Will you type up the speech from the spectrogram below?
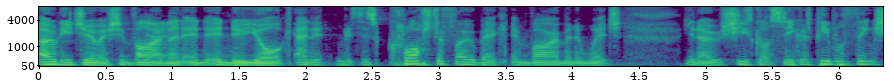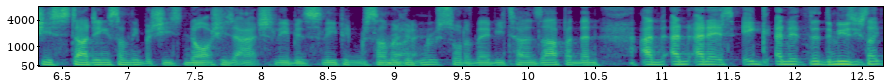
only Jewish environment In, in New York, and it, it's this claustrophobic environment in which, you know, she's got secrets. People think she's studying something, but she's not. She's actually been sleeping with someone who sort of maybe turns up, and then and and and it's and it, the, the music's like.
